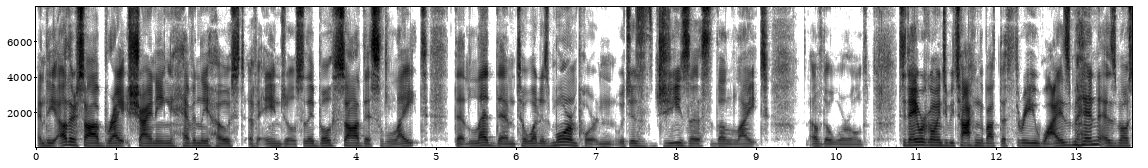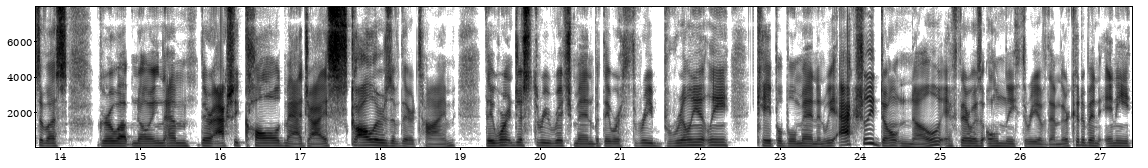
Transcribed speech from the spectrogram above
and the other saw a bright, shining heavenly host of angels. So they both saw this light that led them to what is more important, which is Jesus, the light of the world. Today, we're going to be talking about the three wise men, as most of us grew up knowing them. They're actually called magi, scholars of their time. They weren't just three rich men, but they were three brilliantly capable men. And we actually don't know if there was only three of them. There could have been any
